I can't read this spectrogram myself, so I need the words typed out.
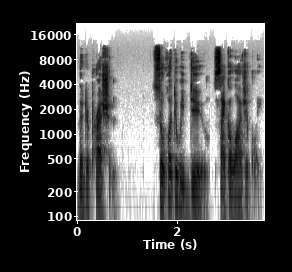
the depression. So what do we do psychologically?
